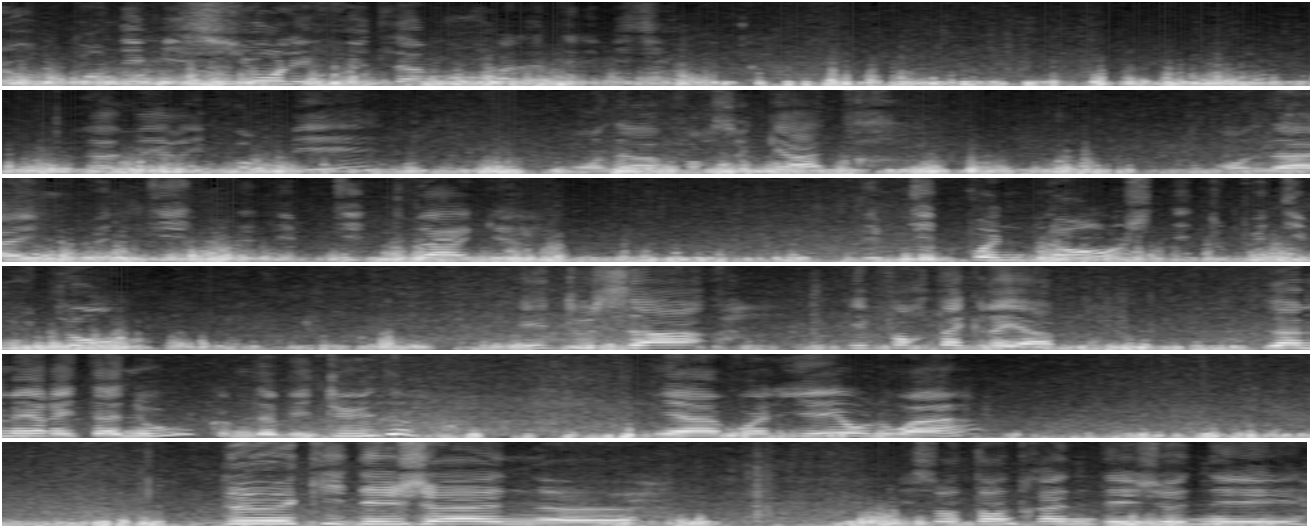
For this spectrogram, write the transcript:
loupe mon émission Les Feux de l'amour à. La mer est formée, on a force 4, on a une petite, des petites vagues, des petites pointes blanches, des tout petits moutons, et tout ça est fort agréable. La mer est à nous, comme d'habitude. Il y a un voilier au loin, deux qui déjeunent. euh, ils sont en train de déjeuner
